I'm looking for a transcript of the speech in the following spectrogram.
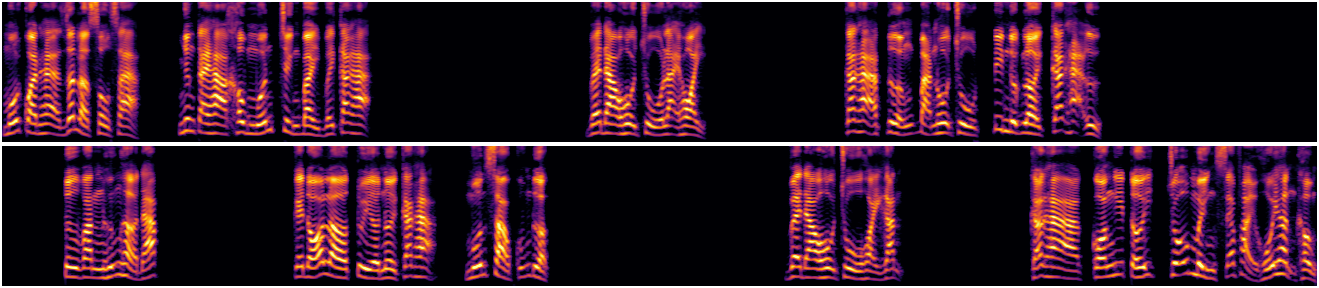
Mối quan hệ rất là sâu xa, nhưng tại hạ không muốn trình bày với các hạ. về đạo hội chủ lại hỏi. Các hạ tưởng bản hội chủ tin được lời các hạ ư. Tư văn hứng hở đáp. Cái đó là tùy ở nơi các hạ, muốn sao cũng được. về đạo hội chủ hỏi gặn. Các hạ có nghĩ tới chỗ mình sẽ phải hối hận không?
